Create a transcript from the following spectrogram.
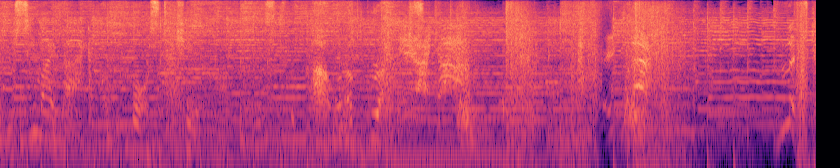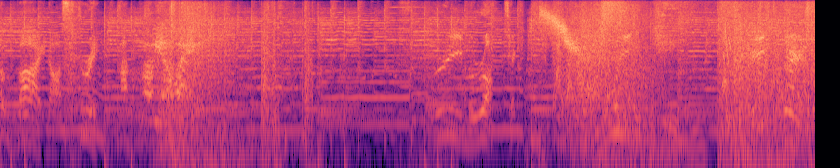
If you see my back, I'll be forced to kill. This is the power of brightness. Here I come! Take that! Let's combine our strength. I'll blow you away! Supreme rock technique. Queen King. Take! This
